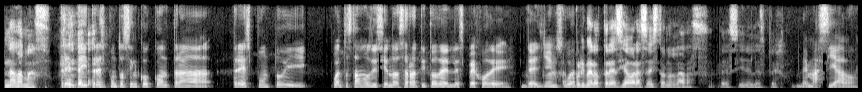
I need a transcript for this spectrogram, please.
Nada más. 33.5 contra 3. punto y ¿cuánto estábamos diciendo hace ratito del espejo de del James Webb? Primero tres y ahora seis toneladas de sí del espejo. Demasiado.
